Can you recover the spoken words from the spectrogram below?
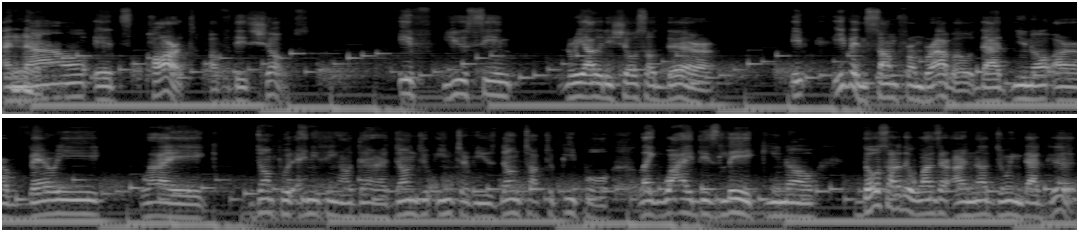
And mm-hmm. now it's part of these shows. If you see reality shows out there if, even some from bravo that you know are very like don't put anything out there don't do interviews don't talk to people like why this leak you know? Those are the ones that are not doing that good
